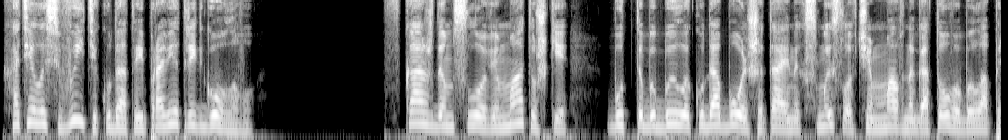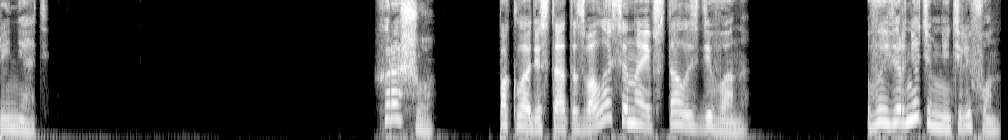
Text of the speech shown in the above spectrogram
Хотелось выйти куда-то и проветрить голову. В каждом слове матушки будто бы было куда больше тайных смыслов, чем Мавна готова была принять. «Хорошо», — покладисто отозвалась она и встала с дивана. «Вы вернете мне телефон?»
